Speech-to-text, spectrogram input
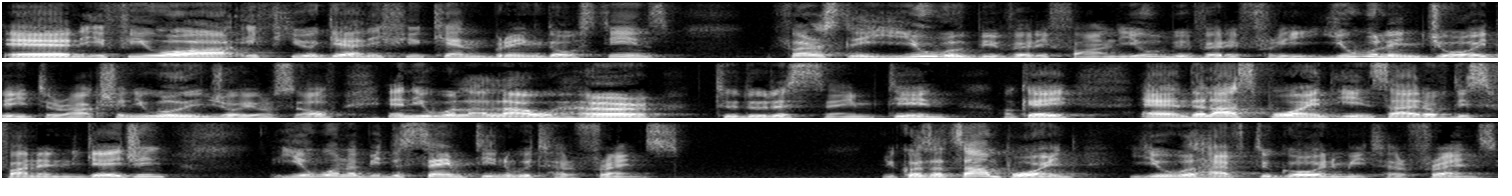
and if you are if you again if you can bring those things firstly you will be very fun you will be very free you will enjoy the interaction you will enjoy yourself and you will allow her to do the same thing okay? And the last point inside of this fun and engaging you want to be the same thing with her friends. Because at some point you will have to go and meet her friends.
